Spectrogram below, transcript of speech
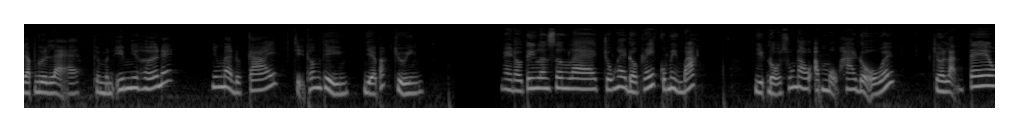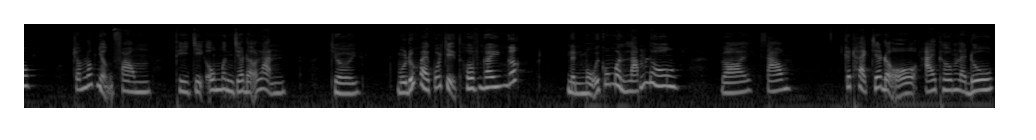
gặp người lạ thì mình im như hến ấy. Nhưng mà được cái, chị thân thiện, dễ bắt chuyện. Ngày đầu tiên lên sơn la, trúng ngay đợt rét của miền bắc. Nhiệt độ xuống đâu âm một, hai độ ấy. Trời lạnh teo. Trong lúc nhận phòng thì chị ôm mình cho đỡ lạnh. Trời, mùi nước hoa của chị thơm ngây ngất. Nịnh mũi của mình lắm luôn. Rồi, xong. Kích hoạt chế độ ai thơm là đu.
